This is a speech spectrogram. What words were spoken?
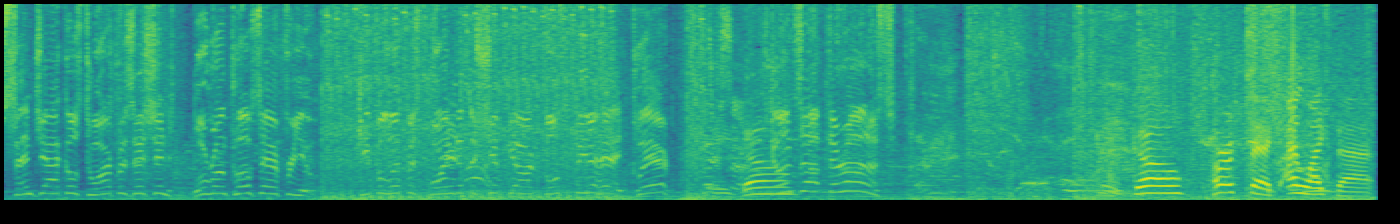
Send jackals to our position. We'll run close air for you. Keep Olympus pointed at the shipyard. Full speed ahead. Clear? There you go. Guns up. They're on us. There you go. Perfect. I like that.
